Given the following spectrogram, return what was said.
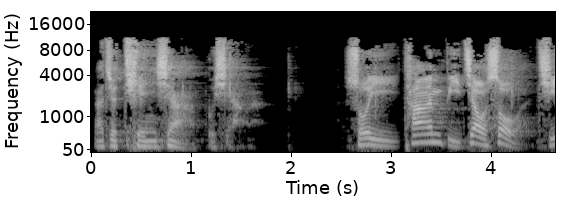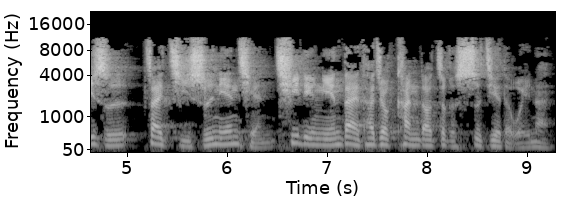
那就天下不祥。所以汤恩比教授啊，其实在几十年前，七零年代他就看到这个世界的危难。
